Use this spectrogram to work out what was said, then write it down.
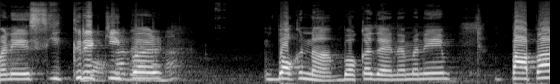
মানে সিক্রেট কিপার? বকা না বকা দেয় না। মানে পাপা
